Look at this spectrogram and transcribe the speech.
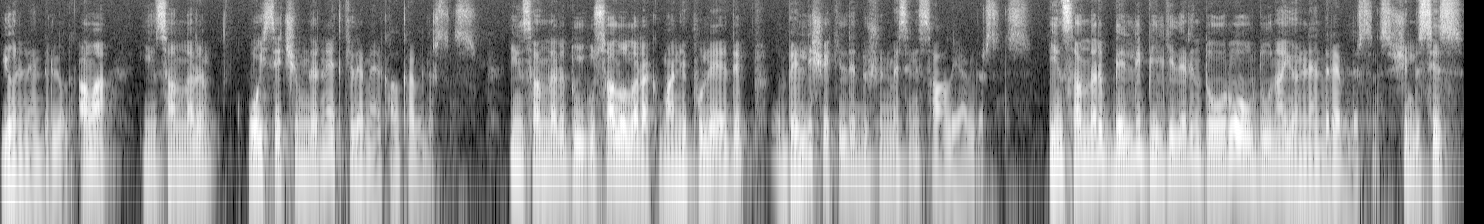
yönlendiriyorlar. Ama insanların oy seçimlerini etkilemeye kalkabilirsiniz. İnsanları duygusal olarak manipüle edip belli şekilde düşünmesini sağlayabilirsiniz. İnsanları belli bilgilerin doğru olduğuna yönlendirebilirsiniz. Şimdi siz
